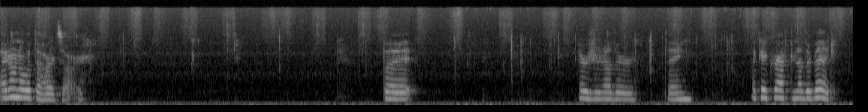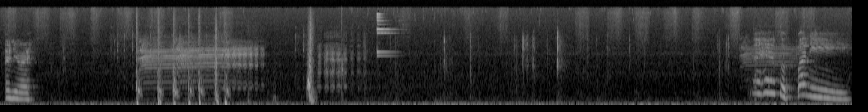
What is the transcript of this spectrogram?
I don't know what the hearts are. But there's another thing. I could craft another bed. Anyway. I have a bunny.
